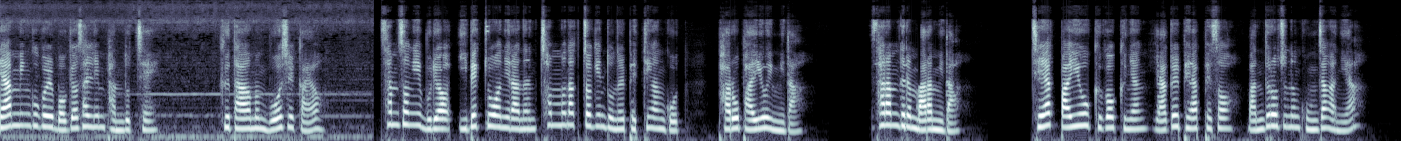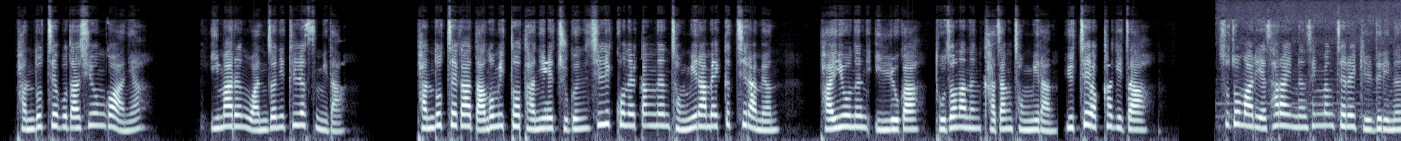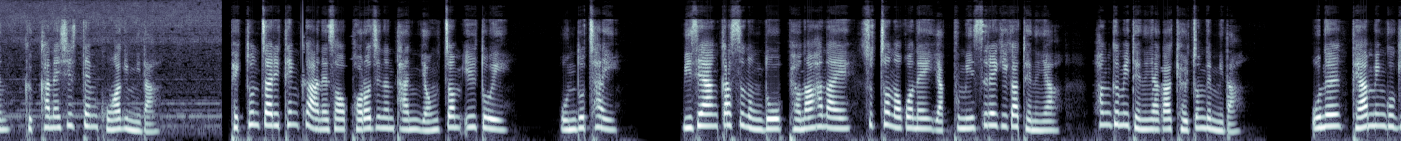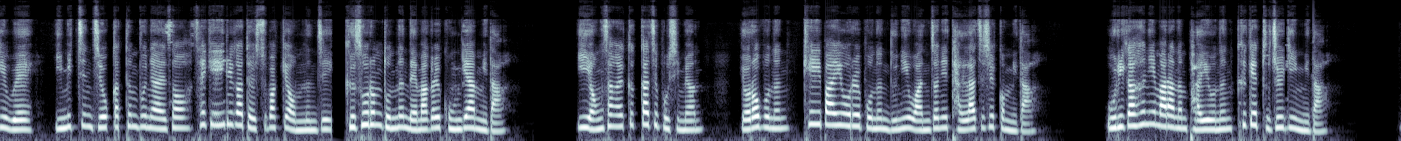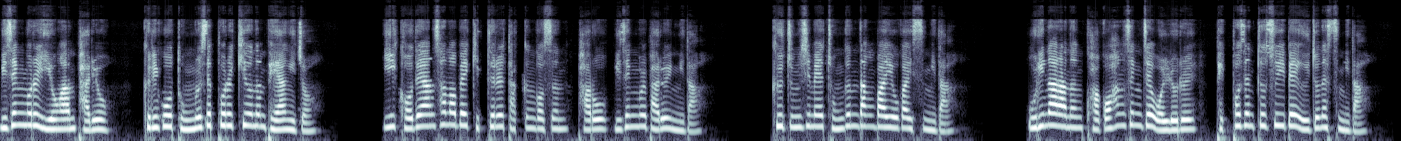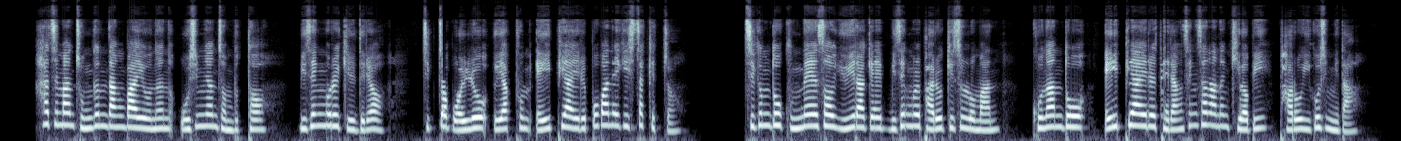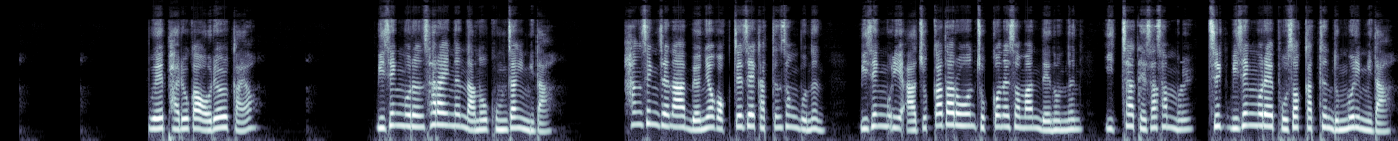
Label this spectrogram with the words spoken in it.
대한민국을 먹여 살린 반도체. 그 다음은 무엇일까요? 삼성이 무려 200조 원이라는 천문학적인 돈을 베팅한 곳, 바로 바이오입니다. 사람들은 말합니다. 제약 바이오 그거 그냥 약을 배합해서 만들어주는 공장 아니야? 반도체보다 쉬운 거 아냐? 이 말은 완전히 틀렸습니다. 반도체가 나노미터 단위의 죽은 실리콘을 깎는 정밀함의 끝이라면 바이오는 인류가 도전하는 가장 정밀한 유체 역학이자 수조 마리에 살아있는 생명체를 길들이는 극한의 시스템 공학입니다. 100톤짜리 탱크 안에서 벌어지는 단 0.1도의 온도 차이. 미세한 가스 농도 변화 하나에 수천억 원의 약품이 쓰레기가 되느냐, 황금이 되느냐가 결정됩니다. 오늘 대한민국이 왜 이 미친 지옥 같은 분야에서 세계 1위가 될 수밖에 없는지 그 소름 돋는 내막을 공개합니다. 이 영상을 끝까지 보시면 여러분은 K바이오를 보는 눈이 완전히 달라지실 겁니다. 우리가 흔히 말하는 바이오는 크게 두 줄기입니다. 미생물을 이용한 발효, 그리고 동물 세포를 키우는 배양이죠. 이 거대한 산업의 기틀을 닦은 것은 바로 미생물 발효입니다. 그 중심에 종근당 바이오가 있습니다. 우리나라는 과거 항생제 원료를 100% 수입에 의존했습니다. 하지만 종근당 바이오는 50년 전부터 미생물을 길들여 직접 원료 의약품 API를 뽑아내기 시작했죠. 지금도 국내에서 유일하게 미생물 발효 기술로만 고난도 API를 대량 생산하는 기업이 바로 이곳입니다. 왜 발효가 어려울까요? 미생물은 살아있는 나노 공장입니다. 항생제나 면역 억제제 같은 성분은 미생물이 아주 까다로운 조건에서만 내놓는 2차 대사산물, 즉 미생물의 보석 같은 눈물입니다.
